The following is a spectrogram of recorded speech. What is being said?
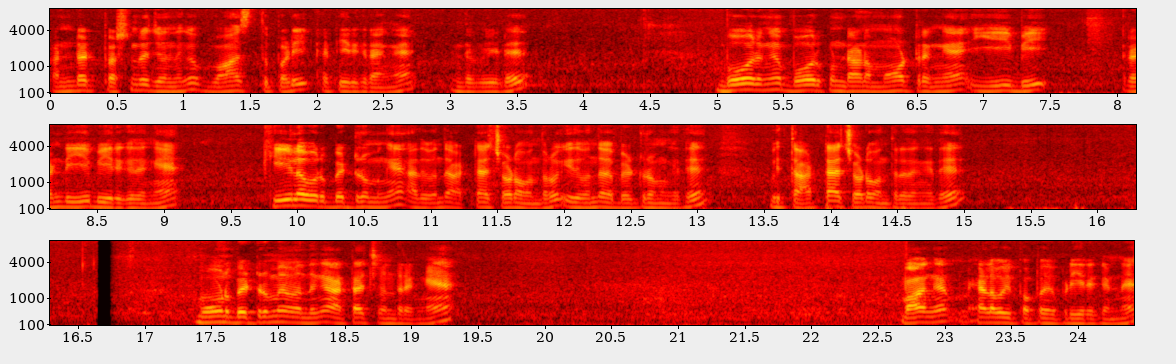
ஹண்ட்ரட் பர்சன்டேஜ் வந்துங்க வாஸ்துப்படி கட்டியிருக்கிறாங்க இந்த வீடு. போருங்க போருக்கு உண்டான மோட்ருங்க இபி ரெண்டு ஈபி இருக்குதுங்க. கீழே ஒரு பெட்ரூமுங்க அது வந்து அட்டாச்சோடு வந்துடும் இது வந்து பெட்ரூமுங்க இது. வித் அட்டாச்சோடு வந்துடுதுங்க இது. மூணு பெட்ரூமே வந்துங்க அட்டாச் வந்துடுங்க வாங்க மேலே போய் பார்ப்போம் எப்படி இருக்குன்னு.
